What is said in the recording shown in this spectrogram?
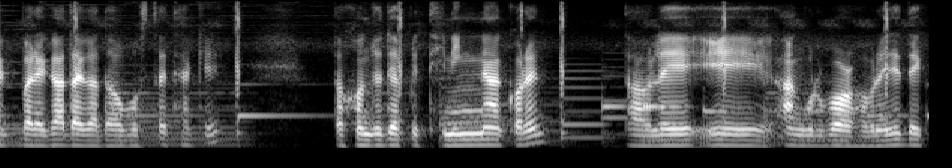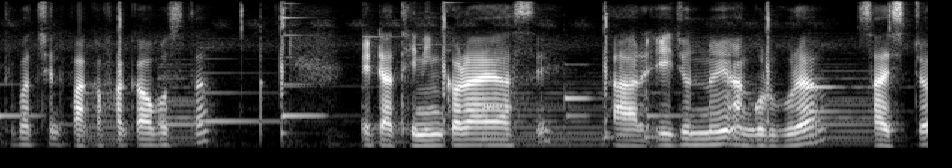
একবারে গাদা গাদা অবস্থায় থাকে, তখন যদি আপনি থিনিং না করেন তাহলে এ আঙ্গুর বড় হবে না। যে দেখতে পাচ্ছেন, ফাঁকা ফাঁকা অবস্থা। এটা থিনিং করা আছে। আর এই জন্যই আঙ্গুরগুলা সাইজটা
